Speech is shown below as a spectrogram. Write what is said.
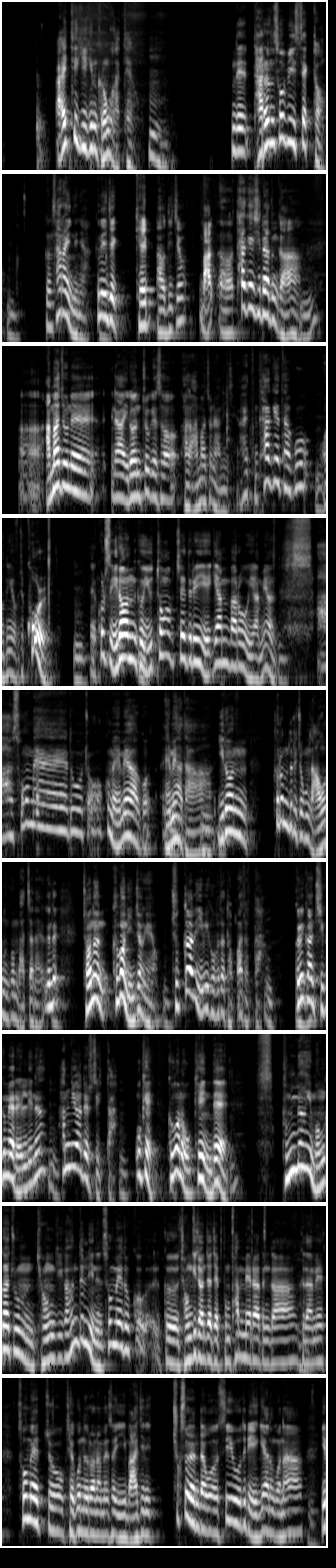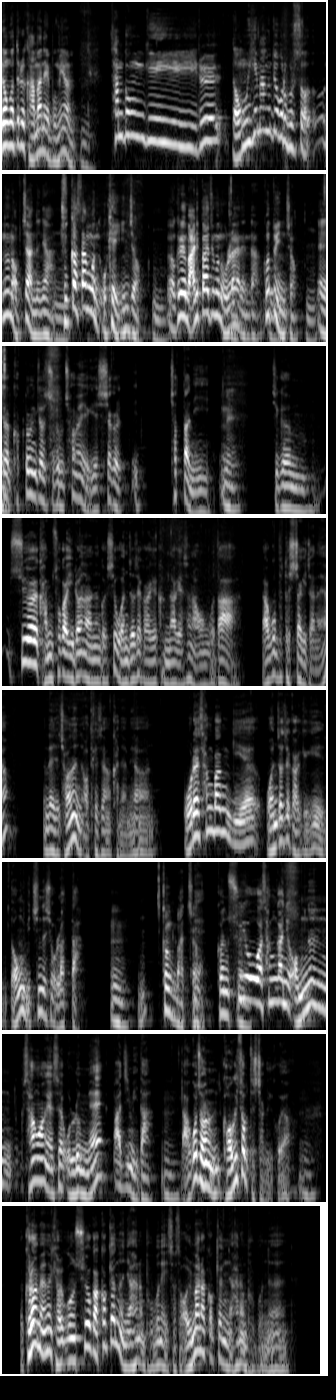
IT 기기는 그런 것 같아요. 음. 근데 다른 소비 섹터 음. 그건 살아 있느냐? 근데 이제 갭 아, 어디죠? 막 어, 타겟이라든가 음. 어, 아마존이나 이런 쪽에서 아, 아마존 아니지. 하여튼 타겟하고 음. 어디가 보죠? 콜. 음. 네, 콜스 이런 그 유통업체들이 얘기한 바로 의하면 음. 아 소매도 조금 애매하고 애매하다 음. 이런 흐름들이 조금 나오는 건 맞잖아요. 근데 저는 그건 인정해요. 음. 주가는 이미 그보다 더 빠졌다. 음. 그러니까 지금의 랠리는 음. 합리화될 수 있다. 음. 오케이, 그거는 오케이인데 음. 분명히 뭔가 좀 경기가 흔들리는 소매도 꺼- 그 전기전자 제품 판매라든가 그다음에 소매 쪽 재고 늘어나면서 이 마진이 축소된다고 CEO들이 얘기하는 거나 이런 것들을 감안해 보면 음. 3분기를 너무 희망적으로 볼 수는 없지 않느냐. 음. 주가 싼 건 오케이 인정. 음. 어, 그래 많이 빠진 건 올라야 된다. 그것도 인정. 음. 예. 그러니까 각동님께서 지금 처음에 얘기 시작을 이- 쳤다니 네. 지금 수요의 감소가 일어나는 것이 원자재 가격 급락에서 나온 거다라고부터 시작이잖아요. 근데 저는 어떻게 생각하냐면 올해 상반기에 원자재 가격이 너무 미친 듯이 올랐다. 음. 음? 그건 맞죠. 예, 그건 수요와 상관이 없는 상황에서의 오름의 빠짐이다. 음. 라고 저는 거기서부터 시작이고요. 음. 그러면 은 결국은 수요가 꺾였느냐 하는 부분에 있어서 얼마나 꺾였냐 하는 부분은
